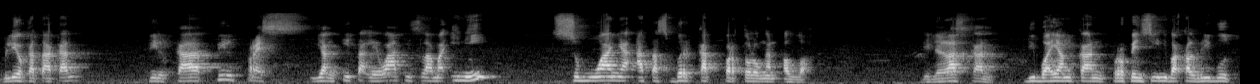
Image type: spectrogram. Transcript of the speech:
Beliau katakan, pilka, pilpres yang kita lewati selama ini, semuanya atas berkat pertolongan Allah. Dijelaskan, dibayangkan provinsi ini bakal ribut,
